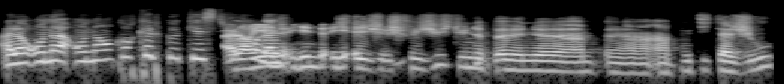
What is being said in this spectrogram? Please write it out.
Alors, on a, on a encore quelques questions. Alors, je fais juste une, un, petit ajout.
